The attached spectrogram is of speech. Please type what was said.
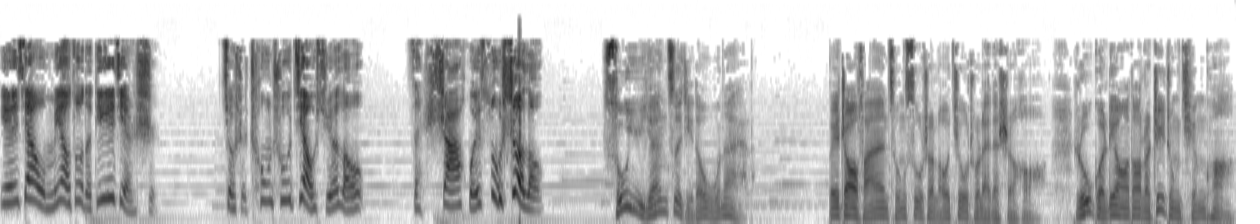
眼下我们要做的第一件事，就是冲出教学楼，再杀回宿舍楼。苏玉嫣自己都无奈了。被赵凡从宿舍楼救出来的时候，如果料到了这种情况，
